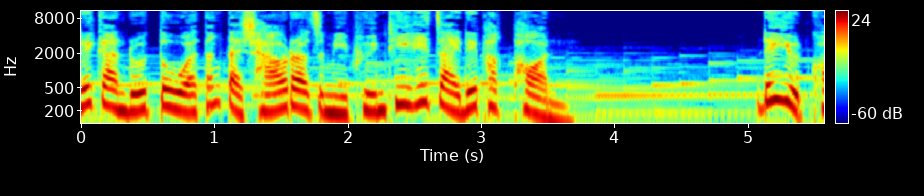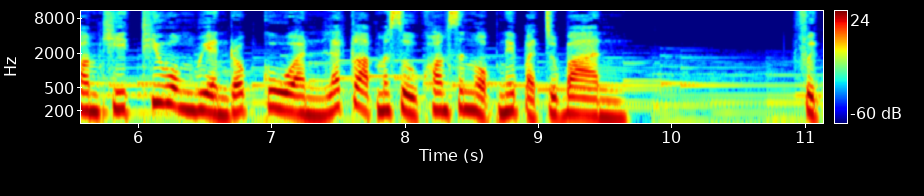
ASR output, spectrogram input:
ด้วยการรู้ตัวตั้งแต่เช้าเราจะมีพื้นที่ให้ใจได้พักผ่อน ได้หยุดความคิดที่วงเวียนรบกวน และกลับมาสู่ความสงบในปัจจุบัน ฝึก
